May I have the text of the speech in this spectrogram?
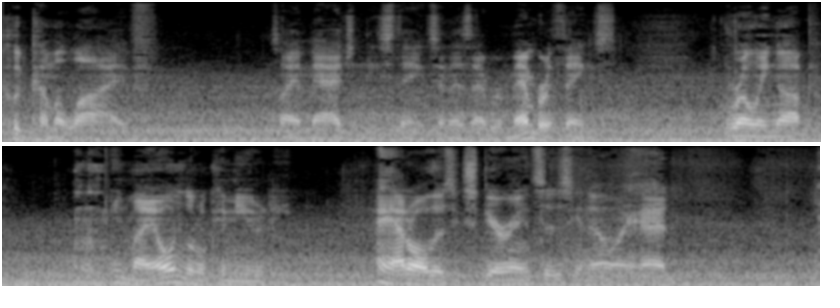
could come alive. So I imagine these things, and as I remember things growing up in my own little community, I had all those experiences. You know, I had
